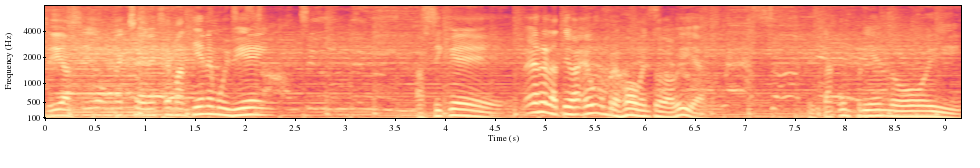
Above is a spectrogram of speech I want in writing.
Sí, ha sido un excelente, se mantiene muy bien. Así que es relativa, es un hombre joven todavía. Está cumpliendo hoy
